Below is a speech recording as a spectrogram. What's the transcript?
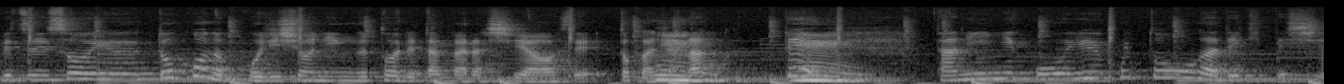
別にそういうどこのポジショニング取れたから幸せとかじゃなくて、うん他人にこういうことができて幸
